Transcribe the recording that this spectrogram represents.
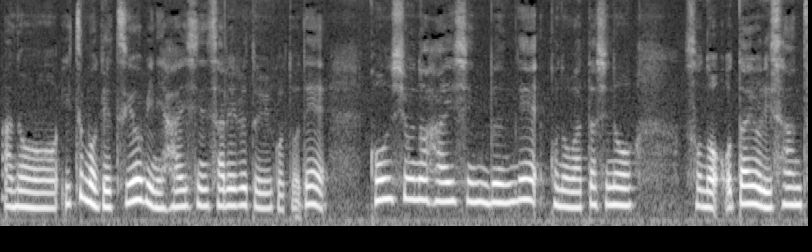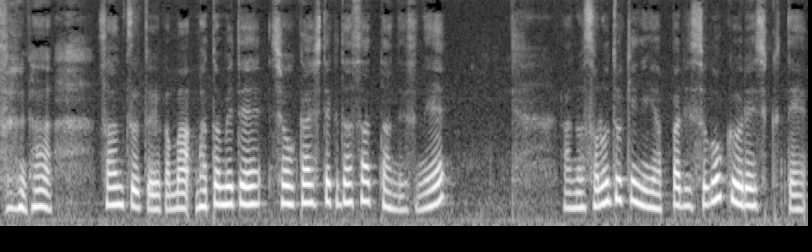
あのいつも月曜日に配信されるということで今週の配信分でこの私のそのお便り3通が3通というかままとめて紹介してくださったんですね。あのその時にやっぱりすごく嬉しくて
